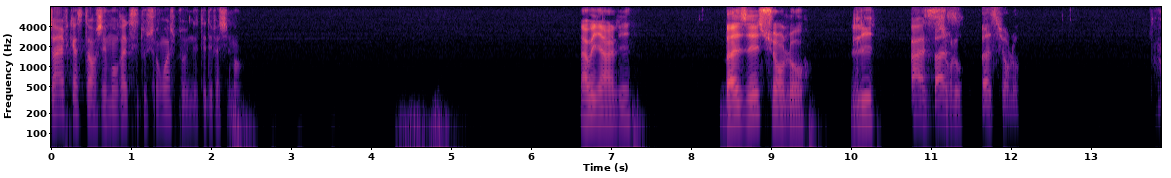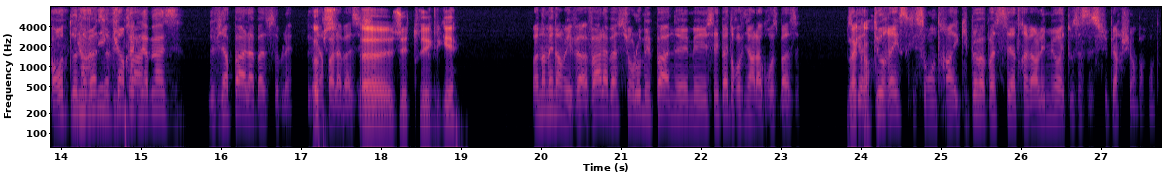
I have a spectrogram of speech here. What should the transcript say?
J'arrive, Castor. J'ai mon Rex et tout sur moi. Je peux venir t'aider facilement. Ah oui il y a un lit. Basé sur l'eau. Lit. Base, Base sur l'eau. Base sur l'eau. Par contre, Il y ne, viens près pas, de la base. ne viens pas à la base, s'il te plaît. Ne viens Oups. pas à la base. Euh j'ai tout cliqué. Oh non mais non mais va, va à la base sur l'eau mais pas ne- mais essaye pas de revenir à la grosse base. Parce qu'il y a deux Rex qui sont en train et qui peuvent passer à travers les murs et tout ça c'est super chiant par contre.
